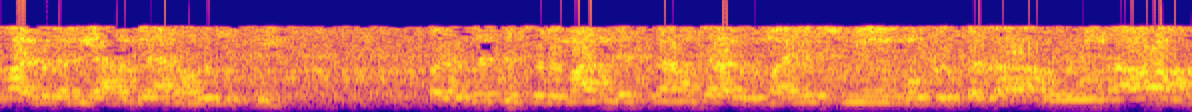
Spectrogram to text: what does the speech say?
غالباً یہاں بیان ہو چکی۔ اور حضرت سلمان علیہ السلام کا آزمائش میں مبتلا ہونا۔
